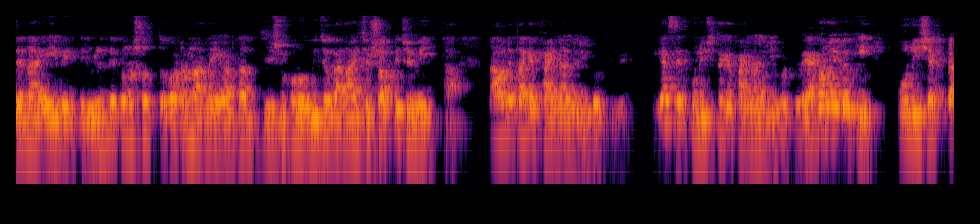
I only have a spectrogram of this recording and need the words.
যে না, এই ব্যক্তির বিরুদ্ধে কোনো সত্য ঘটনা নেই, অর্থাৎ যে সকল অভিযোগ আনা হয়েছে, সবকিছু মিথ্যা, তাহলে তাকে ফাইনাল রিপোর্ট দিবে। ঠিক আছে? পুলিশ তাকে ফাইনাল রিপোর্ট দেবে। এখন হইল কি, পুলিশ একটা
